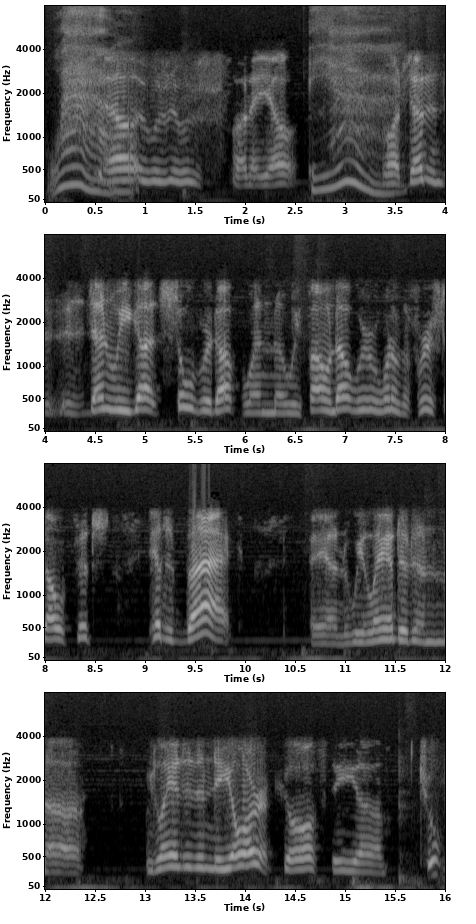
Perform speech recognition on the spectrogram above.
Wow. Yeah, it was it was funny. Yeah. Yeah. But then then we got sobered up when uh, we found out we were one of the first outfits headed back, and we landed in uh, we landed in New York off the. Uh, troop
